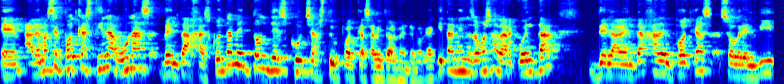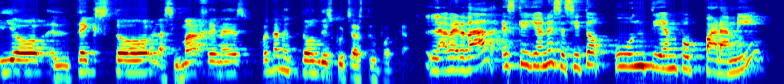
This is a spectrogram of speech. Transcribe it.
Eh, además, el podcast tiene algunas ventajas. Cuéntame dónde escuchas tu podcast habitualmente, porque aquí también nos vamos a dar cuenta de la ventaja del podcast sobre el vídeo, el texto, las imágenes. Cuéntame dónde escuchas tu podcast. La verdad es que yo necesito un tiempo para mí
